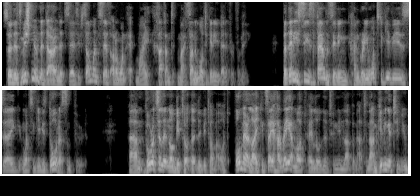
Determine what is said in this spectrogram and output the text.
So there's Mishnah in the Darim that says if someone says I don't want my chatan, my son-in-law to get any benefit from me, but then he sees the family sitting hungry and wants to give his uh, wants to give his daughter some food. Um, Omer like can say, I'm giving it to you. On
